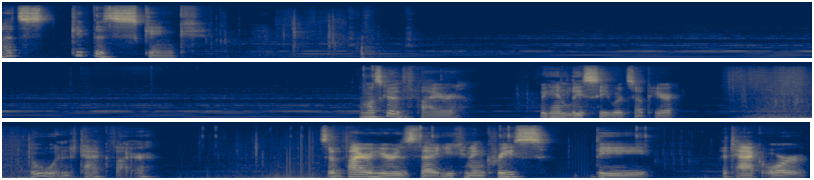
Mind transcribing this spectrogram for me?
Let's get the skink. And let's go the fire. We can at least see what's up here. Oh, an attack fire. So the fire here is that you can increase the attack or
